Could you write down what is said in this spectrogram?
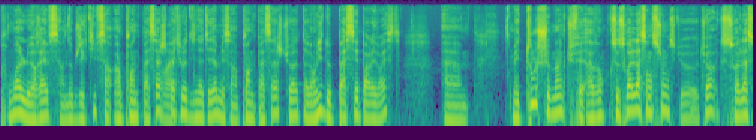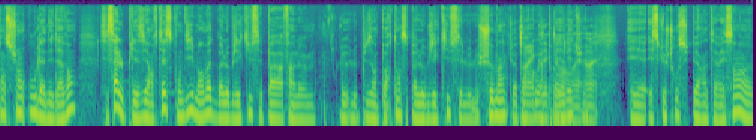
pour moi, le rêve, c'est un objectif, c'est un, un point de passage. Ouais. pas Claude Dinatella, mais c'est un point de passage. Tu vois, tu avais envie de passer par l'Everest. Euh, mais tout le chemin que tu fais avant, que ce soit l'ascension, parce que tu vois, que ce soit l'ascension ou l'année d'avant, c'est ça le plaisir. En fait, ce qu'on dit, mais en mode, bah, l'objectif, c'est pas, enfin, le, le, le plus important, c'est pas l'objectif, c'est le, le chemin que tu vas parcourir pour y aller. ouais, tu vois. ouais. Et, et ce que je trouve super intéressant, euh,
